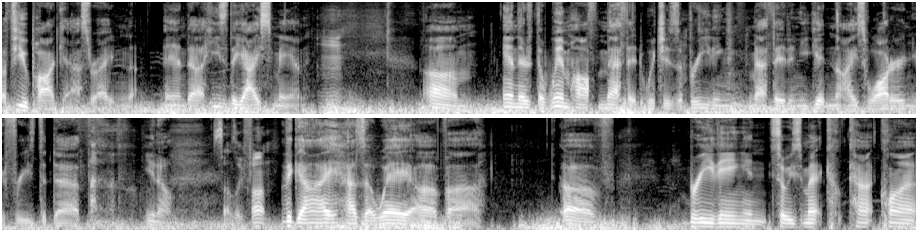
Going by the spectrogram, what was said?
a few podcasts, right? And and uh, he's the Iceman. Um, and there's the Wim Hof method, which is a breathing method, and you get in the ice water and you freeze to death. You know, Sounds like fun. the guy has a way of uh, of breathing, and so he's met cl- cli-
